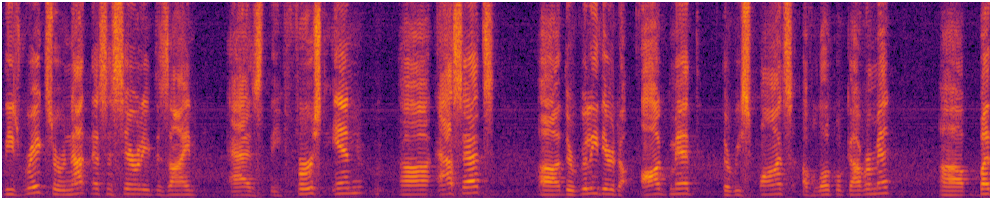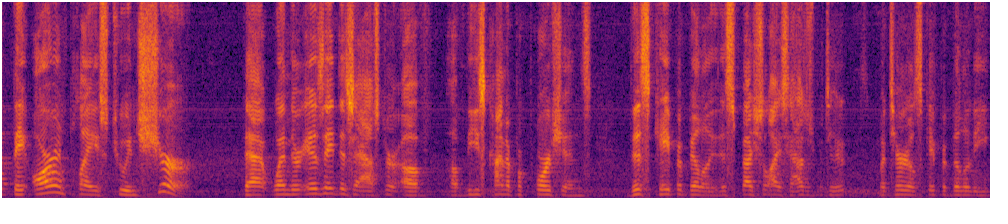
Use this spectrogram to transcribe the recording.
these rigs are not necessarily designed as the first in uh, assets, uh, they're really there to augment the response of local government, uh, but they are in place to ensure that when there is a disaster of, of these kind of proportions, this capability, this specialized hazardous materials capability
